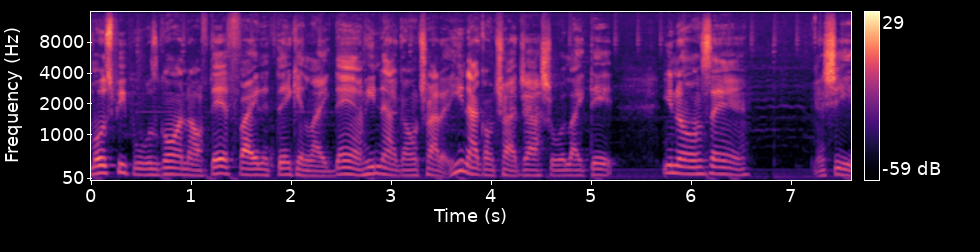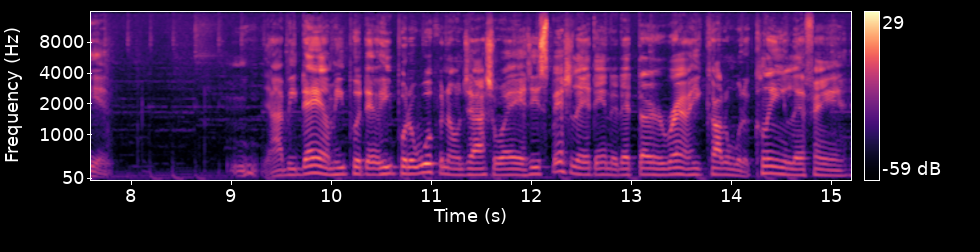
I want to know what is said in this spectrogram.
Most people was going off that fight and thinking like, damn, he not gonna try to, he not gonna try Joshua like that, you know what I'm saying? And shit, I be damn, he put that he put a whooping on Joshua ass, He especially at the end of that third round. He caught him with a clean left hand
